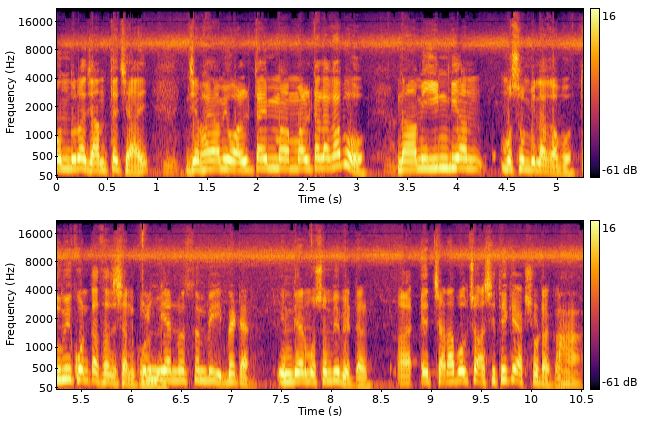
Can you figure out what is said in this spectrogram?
বন্ধুরা জানতে চায় যে ভাই আমি অল টাইম মালটা লাগাবো না আমি ইন্ডিয়ান মৌসম্বি লাগাবো তুমি কোনটা সাজেশন করবে ইন্ডিয়ান মৌসুম্বি বেটার ইন্ডিয়ান মৌসম্বি বেটার আর এর চারা বলছো আশি থেকে একশো টাকা। হ্যাঁ।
